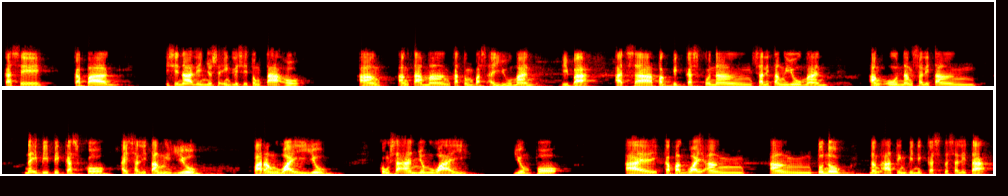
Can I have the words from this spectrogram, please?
kasi kapag isinalin nyo sa English itong tao, ang ang tamang katumbas ay human, 'di ba? At sa pagbigkas ko ng salitang human, ang unang salitang na ibibigkas ko ay salitang you. Parang YU. Kung saan yung Y, yung po ay kapag Y ang ang tunog ng ating binigkas na salita,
